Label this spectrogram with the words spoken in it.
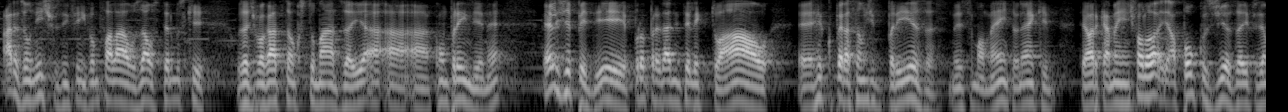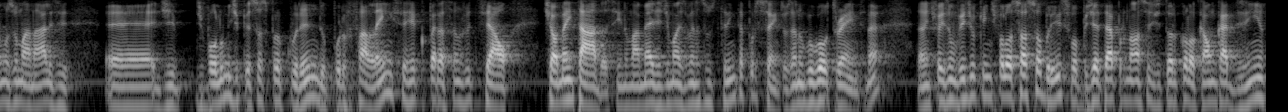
áreas ou nichos, enfim, vamos falar, usar os termos que os advogados estão acostumados aí a, a- a compreender, né? LGPD, propriedade intelectual, é, recuperação de empresa nesse momento, né? Que teoricamente a gente falou há poucos dias aí fizemos uma análise é, de, de volume de pessoas procurando por falência e recuperação judicial tinha aumentado, assim, numa média de mais ou menos uns 30%, usando o Google Trends, né? Então a gente fez um vídeo que a gente falou só sobre isso, vou pedir até para o nosso editor colocar um cardzinho,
